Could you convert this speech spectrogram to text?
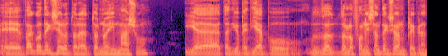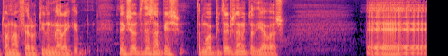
ε, Βάγκο, δεν ξέρω τώρα το νόημά σου για τα δύο παιδιά που δολοφονήσαν. Δεν ξέρω αν πρέπει να το αναφέρω την ημέρα. Και... Δεν ξέρω τι θες να πεις. Θα μου επιτρέψεις να μην το διαβάσω. Ε,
